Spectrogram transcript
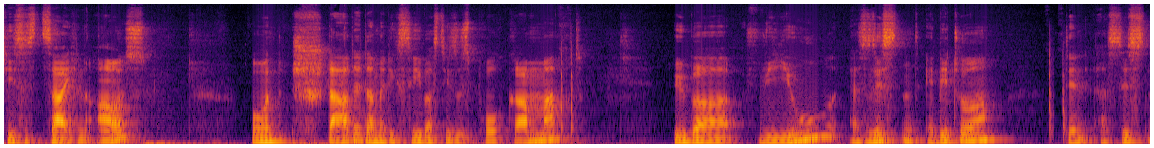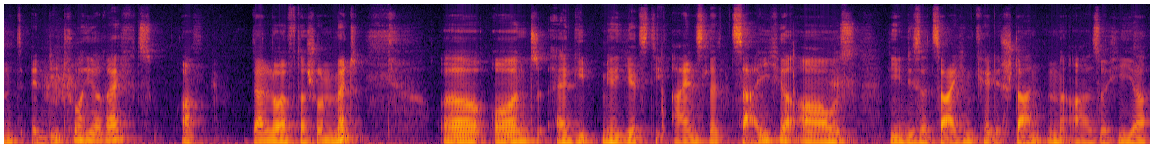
dieses Zeichen aus und starte, damit ich sehe, was dieses Programm macht, über View Assistant Editor, den Assistant Editor hier rechts. Ah, da läuft er schon mit. Äh, und er gibt mir jetzt die einzelnen Zeichen aus, die in dieser Zeichenkette standen. Also hier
